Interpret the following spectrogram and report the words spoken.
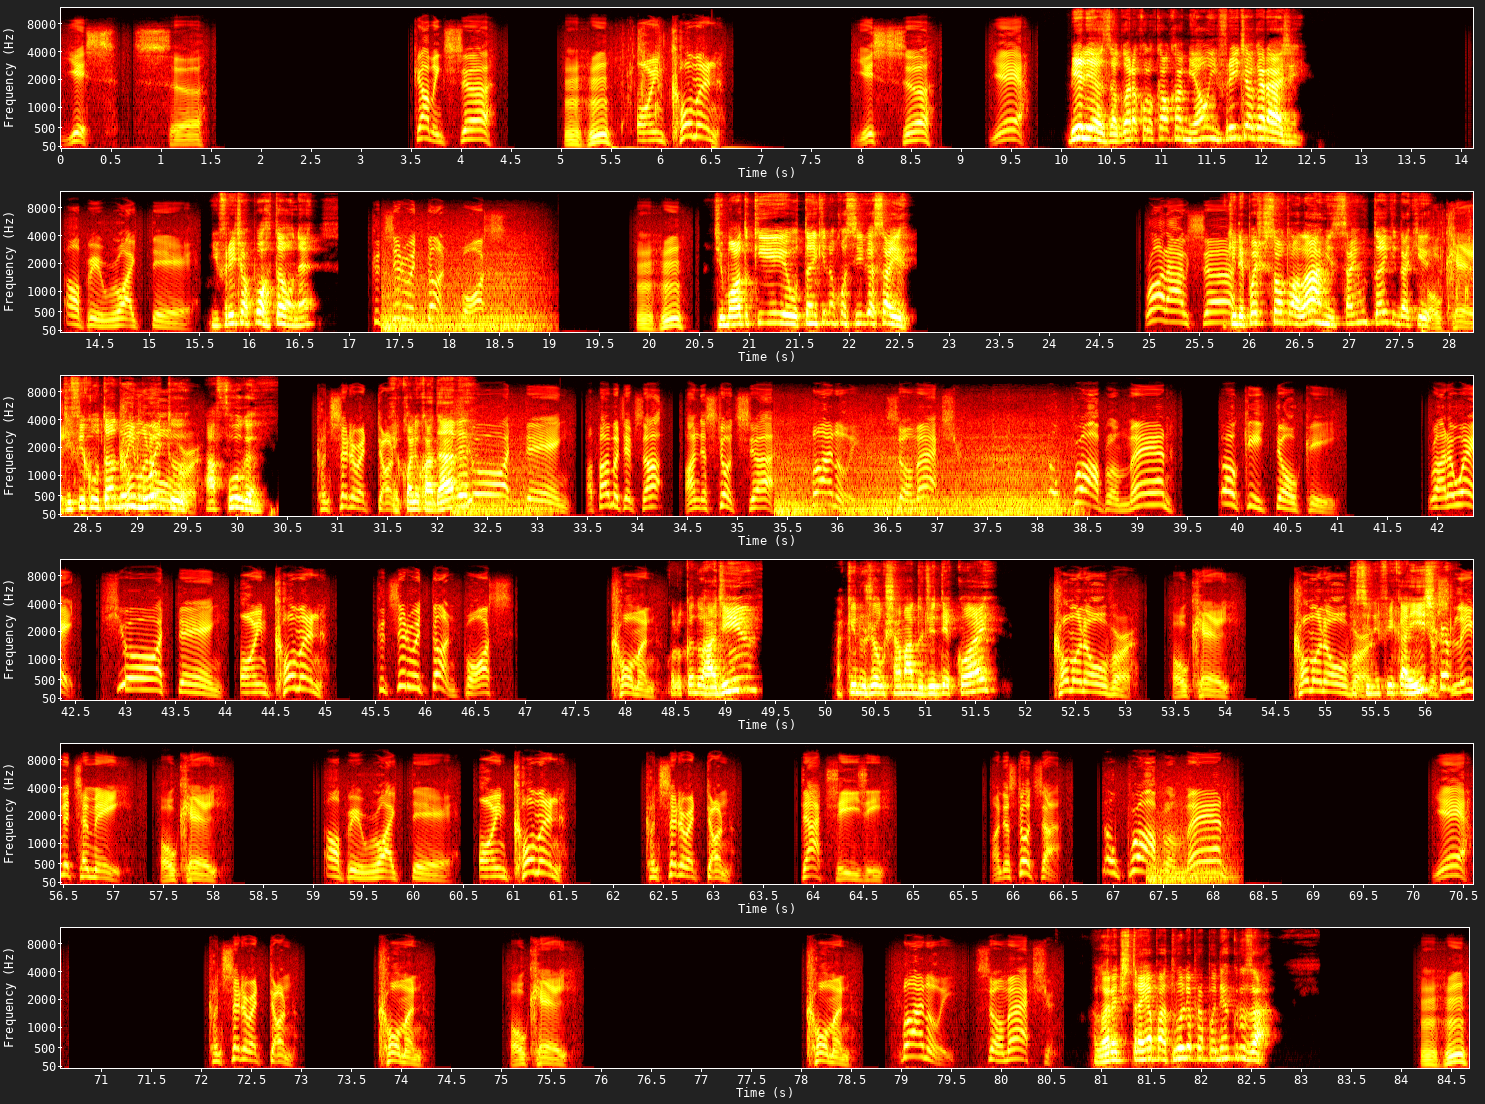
Yes, sir. Coming, sir. Mm-hmm. I'm coming. Yes, sir. Yeah, Beleza, agora colocar o caminhão em frente à garagem. I'll be right there. Em frente ao portão, né? Consider it done, boss. Mm-hmm. De modo que o tanque não consiga sair. Que depois que solta o alarme, sai um tanque daqui. Dificultando e muito a fuga. Consider it done. Recolhe o cadáver. Affirmative, sir. Understood, sir. Finally, some action. No problem, man. Okie dokie. Right away. Sure thing. I'm coming. Consider it done, boss. Coming. Colocando o radinho. Aqui no jogo chamado de decoy. Coming over. Okay. Coming Que over. significa isca. Just leave it to me. Okay. I'll be right there. I'm coming. Consider it done. That's easy. Understood, sir? No problem, man. Yeah. Consider it done. Coming. Okay. Coming. Finally, some action. Agora é distrair a patrulha para poder cruzar. Mm-hmm.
